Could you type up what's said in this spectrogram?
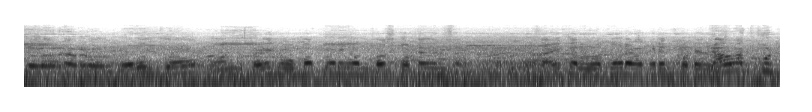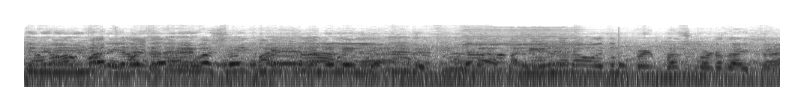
ಕೇಳೋರು ಯಾರು ಬೆಳಿಗ್ಗೆ ಒಂದು ಬೆಳಗ್ಗೆ ಒಂಬತ್ತುವರೆಗೆ ಒಂದು ಬಸ್ ಕೊಟ್ಟಿದ್ದೀನಿ ಸರ್ ಸಾಯಂಕಾಲ ನಾಲ್ಕುವರೆ ಆ ಕಡೆ ಕೊಟ್ಟಿದ್ದೀನಿ ಯಾವತ್ತು ಕೊಟ್ಟಿದ್ದೀರಿ ಕೊಟ್ಟಿದ್ದೀರಿ. ಮನೆಯಿಂದ ನಾವು ಇದು ಬಸ್ ಕೊಡೋದಾಯ್ತಾ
